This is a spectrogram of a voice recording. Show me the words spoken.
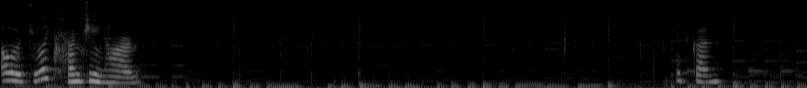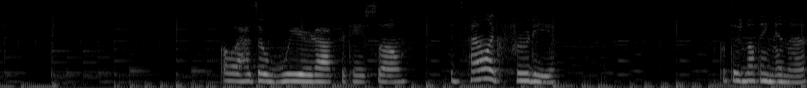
Oh, it's really crunchy and hard. It's good. Oh, it has a weird aftertaste though. It's kind of like fruity, but there's nothing in it.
